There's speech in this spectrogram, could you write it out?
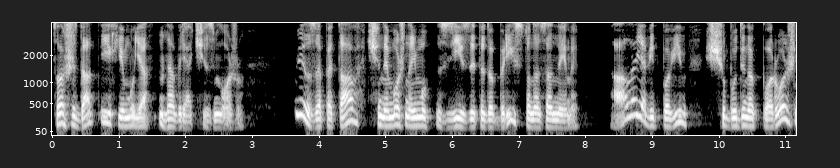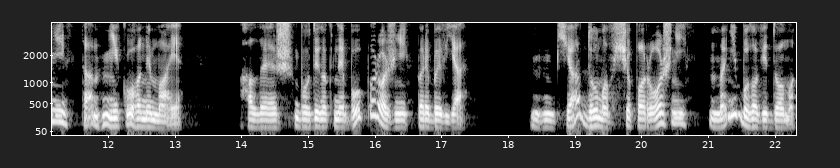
тож дати їх йому я навряд чи зможу. Він запитав, чи не можна йому з'їздити до Брістона за ними. Але я відповів, що будинок порожній, там нікого немає. Але ж будинок не був порожній, перебив я. Я думав, що порожній. Мені було відомо,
